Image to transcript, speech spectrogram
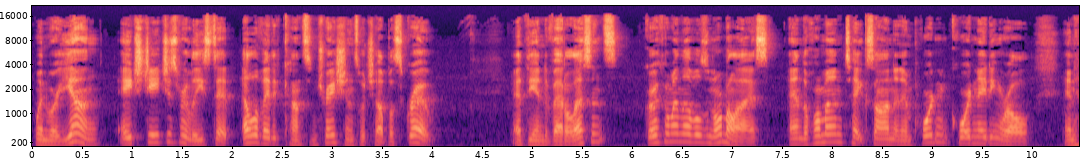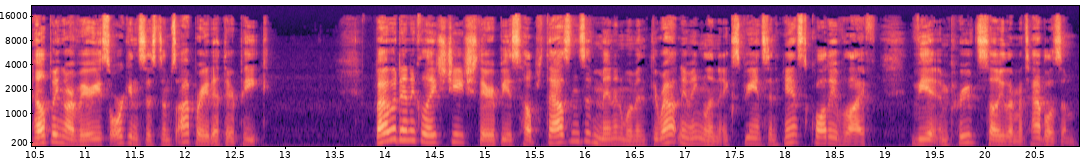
When we're young, HGH is released at elevated concentrations which help us grow. At the end of adolescence, growth hormone levels normalize, and the hormone takes on an important coordinating role in helping our various organ systems operate at their peak. Bioidentical HGH therapy has helped thousands of men and women throughout New England experience enhanced quality of life via improved cellular metabolism.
